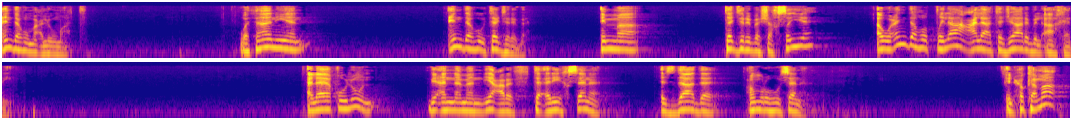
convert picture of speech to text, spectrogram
عنده معلومات. وثانيا عنده تجربة إما تجربة شخصية أو عنده اطلاع على تجارب الآخرين. ألا يقولون بأن من يعرف تأريخ سنة ازداد عمره سنة؟ الحكماء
